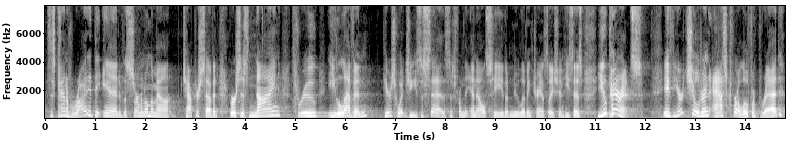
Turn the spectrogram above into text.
This is kind of right at the end of the Sermon on the Mount, chapter 7, verses 9 through 11. Here's what Jesus says. This is from the NLT, the New Living Translation. He says, You parents, if your children ask for a loaf of bread,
